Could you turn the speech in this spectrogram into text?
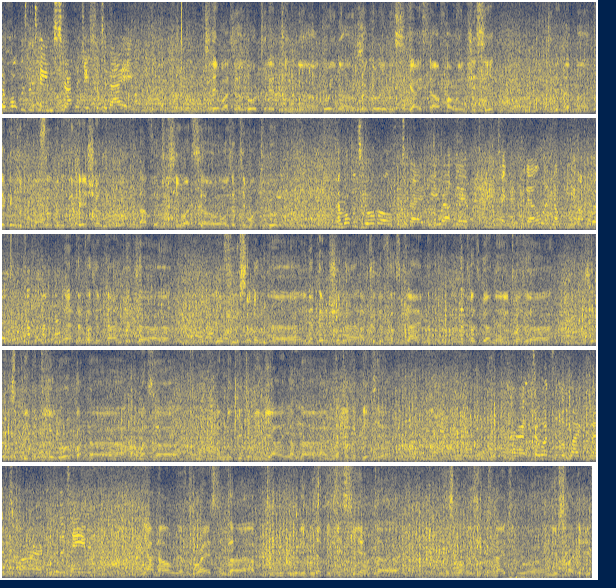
So what was the team's strategy for today? Mm, Today was a goal to let him uh, go in a breakaway with guys that are following GC, to let them uh, taking the first bonification, and after to see what the other team want to do. And what was your role for today? Were you out there protecting Cadel and helping him up the up the lumber? Yeah, that was the plan, but uh, a few seconds uh, inattention uh, after the first climb, and that was gone. Uh, it was uh, split into the group, and uh, unlucky to be behind, and uh, that was a pity. Yeah. Alright, so what's it look like for tomorrow for the team? Yeah, now we have to rest and uh, to be really good at the GC and uh, it's more easy tonight to do a new strategy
